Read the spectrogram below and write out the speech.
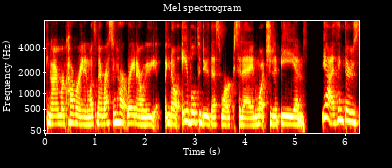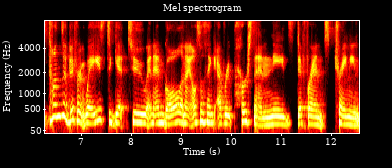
you know, I'm recovering and what's my resting heart rate? Are we, you know, able to do this work today and what should it be? And yeah, I think there's tons of different ways to get to an end goal. And I also think every person needs different training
